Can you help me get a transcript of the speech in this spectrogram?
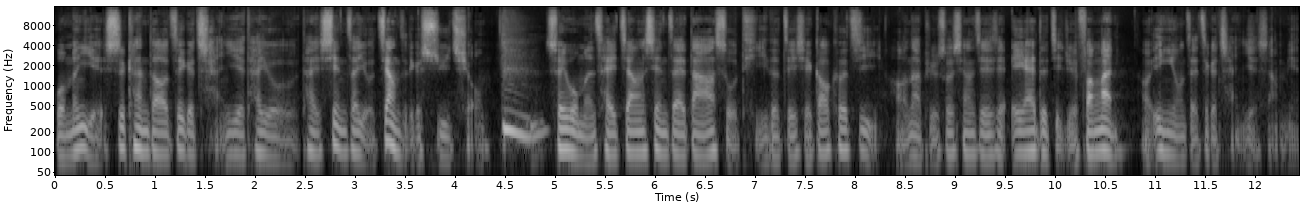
我们也是看到这个产业它有它现在有这样子的一个需求，嗯，所以我们才将现在大家所提的这些高科技，好，那比如说像这些 AI 的解决方案，好，应用在这个产业上面。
